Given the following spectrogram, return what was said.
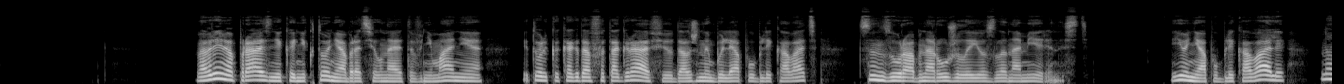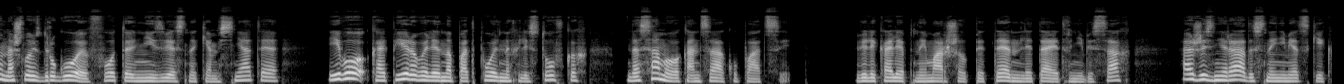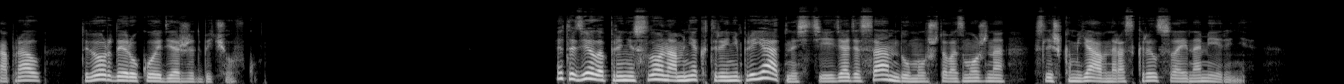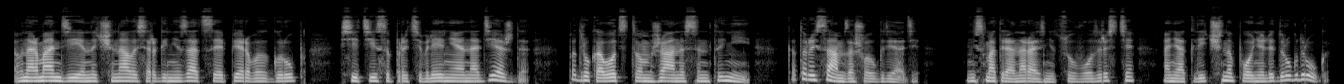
Во время праздника никто не обратил на это внимания, и только когда фотографию должны были опубликовать, цензура обнаружила ее злонамеренность. Ее не опубликовали, но нашлось другое фото, неизвестно кем снятое, его копировали на подпольных листовках до самого конца оккупации. Великолепный маршал Петен летает в небесах, а жизнерадостный немецкий капрал твердой рукой держит бечевку. Это дело принесло нам некоторые неприятности, и дядя сам думал, что, возможно, слишком явно раскрыл свои намерения. В Нормандии начиналась организация первых групп сети сопротивления «Надежда» под руководством Жана Сентени, который сам зашел к дяде. Несмотря на разницу в возрасте, они отлично поняли друг друга.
